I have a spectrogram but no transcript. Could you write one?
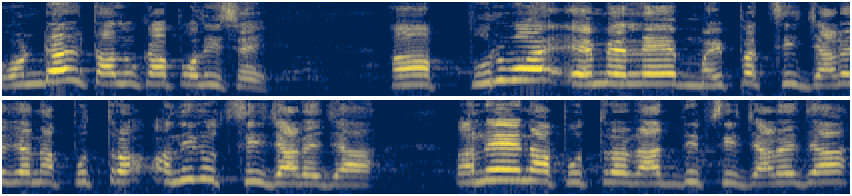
ગોંડલ તાલુકા પોલીસે પૂર્વ એમએલએ મહિપતસિંહ જાડેજાના પુત્ર અનિરુદ્ધસિંહ જાડેજા અને એના પુત્ર રાજદીપસિંહ જાડેજા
